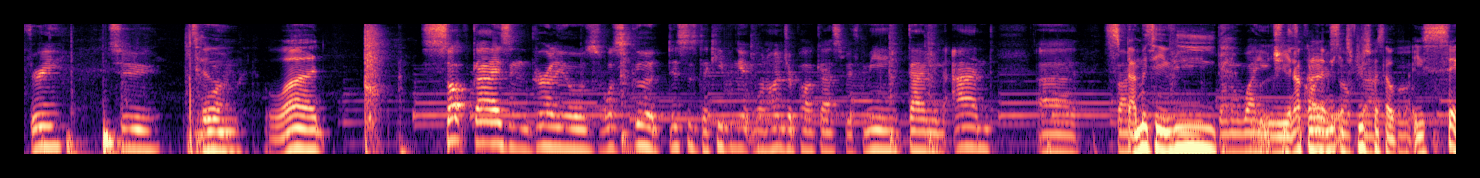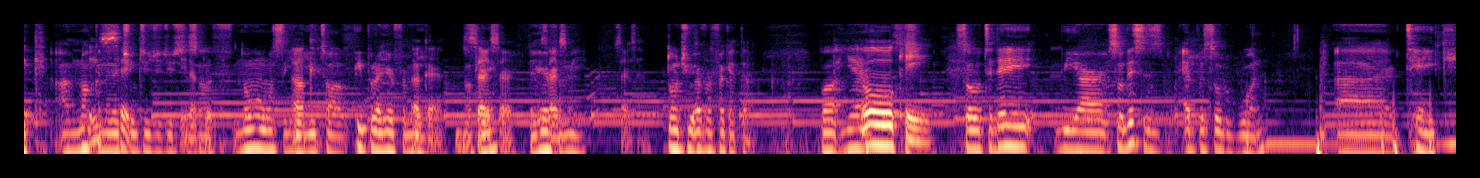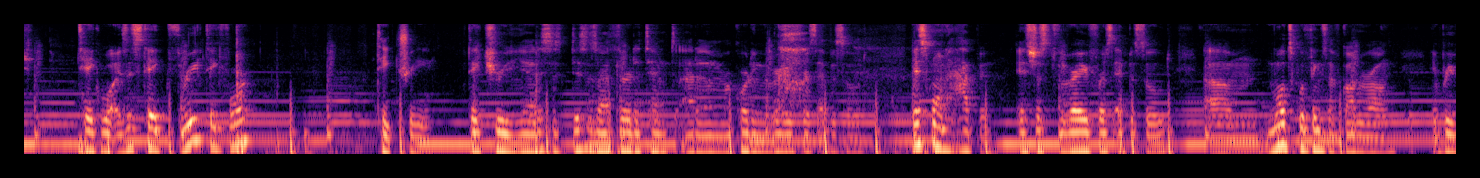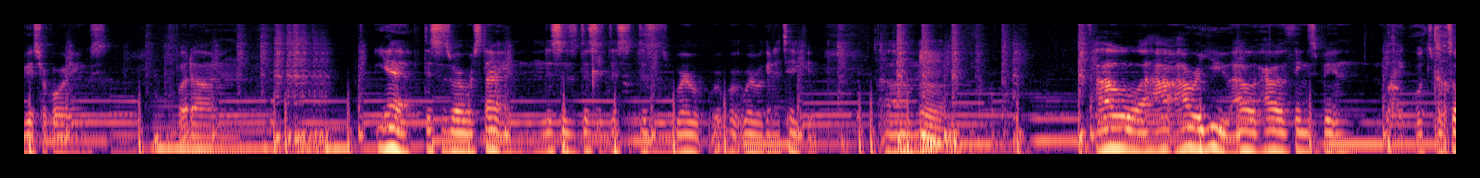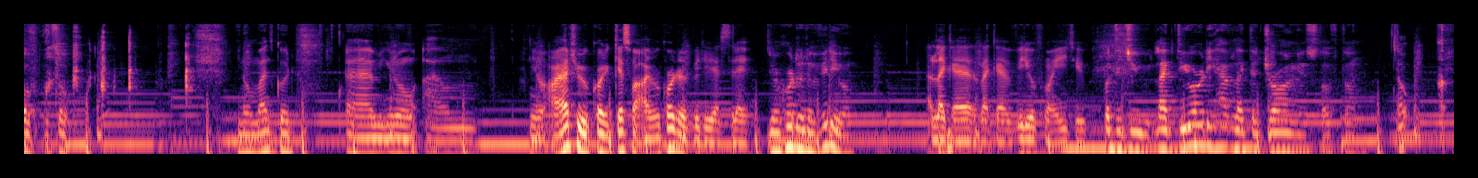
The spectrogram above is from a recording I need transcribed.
Three, two, Two, one. one. Sup, guys and girlios? What's good? This is the Keeping It 100 podcast with me, Diamond, and uh, Spammy TV. Don't know why you choose You're not gonna let me introduce that, myself. Are you sick? I'm not gonna let you introduce You're yourself. No one wants to hear you talk. People are here for me. Okay. Sorry, sorry. They're here sorry, for sorry. me. Sorry, sorry. Don't you ever forget that. But yeah. Okay. So today we are. So this is episode one. Uh, take, take what is this? Take three? Take four? Take three. Take three. Yeah, this is this is our third attempt at um recording the very first episode. This won't happen. It's just the very first episode. Um, multiple things have gone wrong in previous recordings, but um, yeah, this is where we're starting. This is this is this this is where where, where we're gonna take it. Um, how, how how are you? How how have things been? Like, what's what's up? What's up? You know, man's good. Um, you know, um, you know, I actually recorded. Guess what? I recorded a video yesterday, You recorded a video, like a like a video for my YouTube. but did you like? Do you already have like the drawing and stuff done? Oh,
